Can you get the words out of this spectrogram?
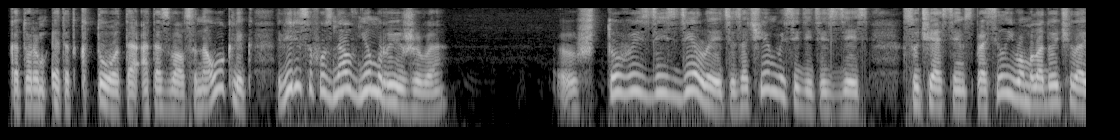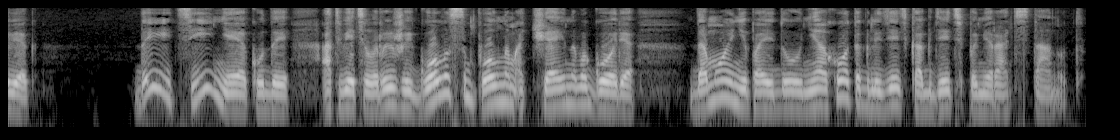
которым этот кто-то отозвался на оклик, Вересов узнал в нем рыжего. Что вы здесь делаете? Зачем вы сидите здесь? с участием спросил его молодой человек. Да идти некуда, ответил рыжий голосом, полным отчаянного горя. Домой не пойду, неохота глядеть, как дети помирать станут.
